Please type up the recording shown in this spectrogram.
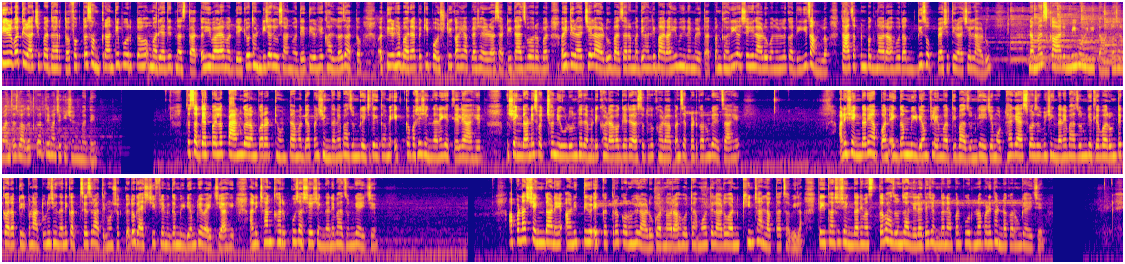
तीळ व तिळाचे पदार्थ फक्त संक्रांतीपुरतं मर्यादित नसतात. तर हिवाळ्यामध्ये किंवा थंडीच्या दिवसांमध्ये तीळ हे खाल्लं जातं. तीळ हे बऱ्यापैकी पौष्टिक आहे आपल्या शरीरासाठी. त्याचबरोबर हे तिळाचे लाडू बाजारामध्ये हल्ली बाराही महिने मिळतात. पण घरी असे हे लाडू बनवलेलं कधीही चांगलं. तर आज आपण बघणार आहोत अगदी सोपे असे तिळाचे लाडू. नमस्कार मी मोहिनीता. आपलं सर्वांचं स्वागत करते माझ्या किचनमध्ये तर सगळ्यात पहिलं पॅन गरम करत ठेवून त्यामध्ये आपण शेंगदाणे भाजून घ्यायचे. तर इथं मी एक कप असे शेंगदाणे घेतलेले आहेत. शेंगदाणे स्वच्छ निवडून घ्या. त्यामध्ये खडा वगैरे असतो तो खडा आपण सेपरेट करून घ्यायचा आहे. आणि शेंगदाणे आपण एकदम मीडियम फ्लेमवरती भाजून घ्यायचे. मोठ्या गॅसवर जर तुम्ही शेंगदाणे भाजून घेतले वरून ते करपतील पण आतून हे शेंगदाणे कच्चेच राहतील म्हणून शक्यतो गॅसची फ्लेम एकदम मीडियम ठेवायची आहे. आणि छान खरपूस असे शेंगदाणे भाजून घ्यायचे. आपण आज शेंगदाणे आणि तीळ एकत्र करून हे लाडू करणार आहोत. त्यामुळे ते लाडू आणखीन छान लागतात चवीला. तर इथं असे शेंगदाणे मस्त भाजून झालेले आहे ते शेंगदाणे आपण पूर्णपणे थंड करून घ्यायचे.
